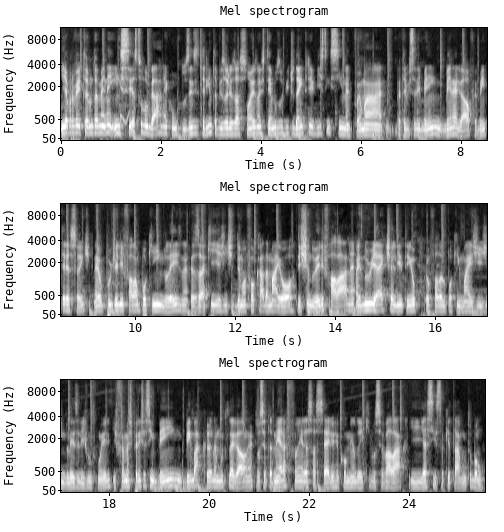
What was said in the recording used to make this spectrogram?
E aproveitando também, né, em sexto lugar, né, com 230 visualizações, nós temos o vídeo da entrevista em si, né? Foi uma, entrevista ali bem, bem legal, foi bem interessante, né? Eu pude ali falar um pouquinho em inglês, né? Apesar que a gente deu uma focada maior, deixando ele falar, né? Mas no react ali tem eu, eu falando um pouquinho mais de, de, inglês ali junto com ele. E foi uma experiência, assim, bem, bem bacana, muito legal, né? Se você também era fã dessa série, eu recomendo aí que você vá lá e assista, porque tá muito bom.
